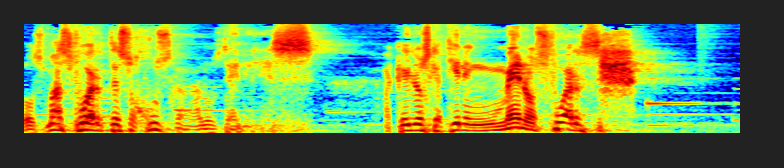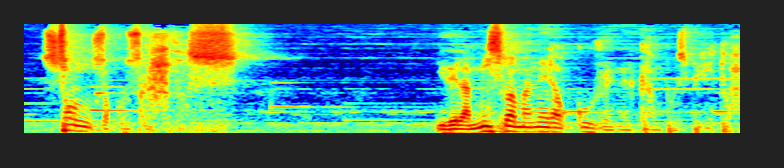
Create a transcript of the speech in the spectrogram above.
Los más fuertes o juzgan a los débiles. aquellos que tienen menos fuerza, son sojuzgados. Y de la misma manera ocurre en el campo espiritual.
